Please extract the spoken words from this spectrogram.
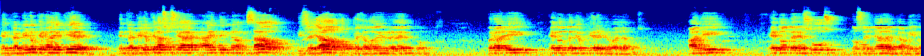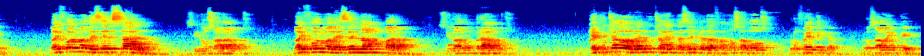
entre aquellos que nadie quiere, entre aquellos que la sociedad ha estigmatizado y sellado como pecadores irredentos. Pero allí es donde Dios quiere que vayamos. Allí es donde Jesús nos señala el camino. No hay forma de ser sal si no salamos. No hay forma de ser lámpara si no alumbramos. He escuchado hablar mucha gente acerca de la famosa voz profética, pero saben que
